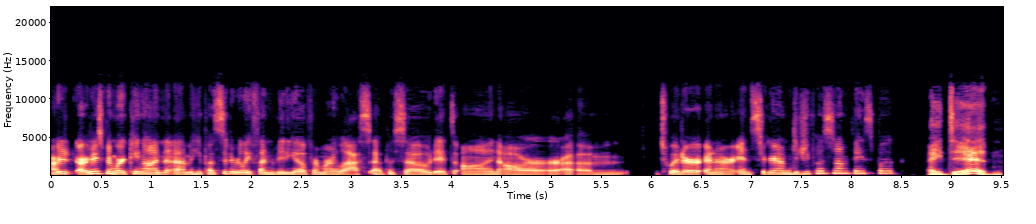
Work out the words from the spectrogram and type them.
Ar- Artie's been working on um, he posted a really fun video from our last episode. It's on our um, Twitter and our Instagram. Did you post it on Facebook? I did.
